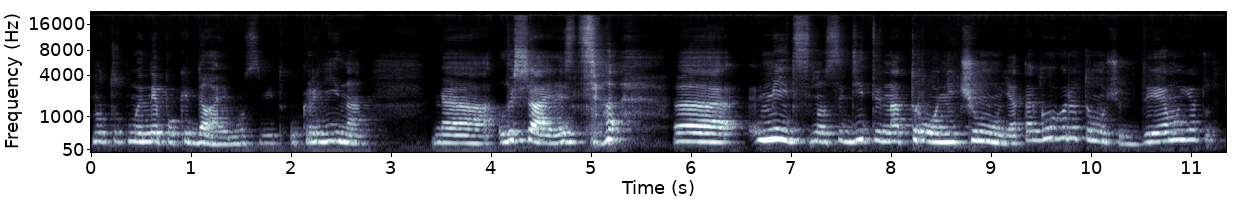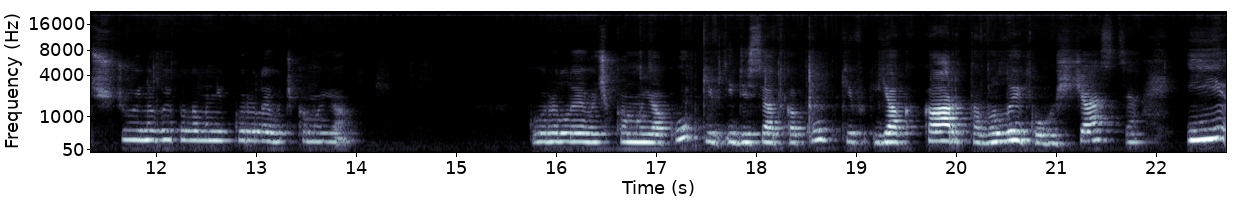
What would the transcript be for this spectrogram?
Ну тут ми не покидаємо світ. Україна е, лишається е, міцно сидіти на троні. Чому я так говорю? Тому що де моя тут щойно випала мені королевочка моя? Королевочка моя кубків і десятка кубків як карта великого щастя і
